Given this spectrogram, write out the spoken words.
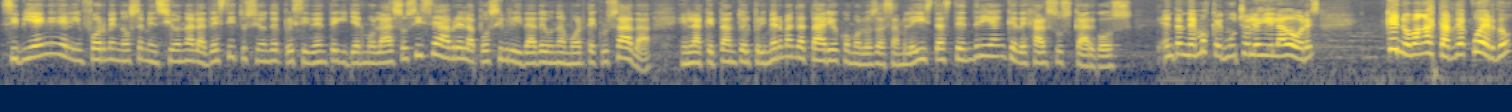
Si bien en el informe no se menciona la destitución del presidente Guillermo Lazo, sí se abre la posibilidad de una muerte cruzada, en la que tanto el primer mandatario como los asambleístas tendrían que dejar sus cargos. Entendemos que hay muchos legisladores que no van a estar de acuerdo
